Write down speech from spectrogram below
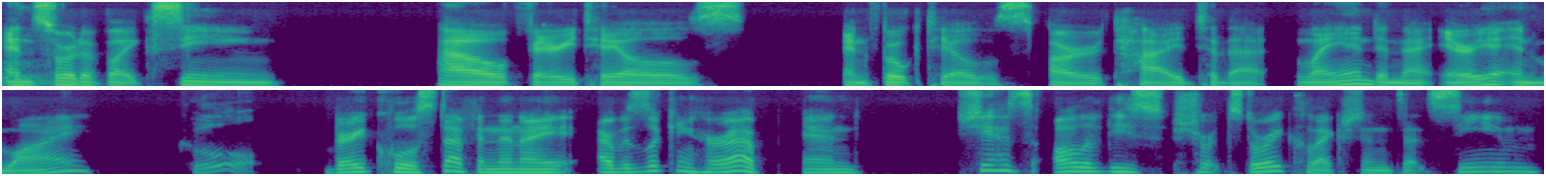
and sort of like seeing how fairy tales and folk tales are tied to that land and that area and why. cool. Very cool stuff. And then I I was looking her up and she has all of these short story collections that seem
